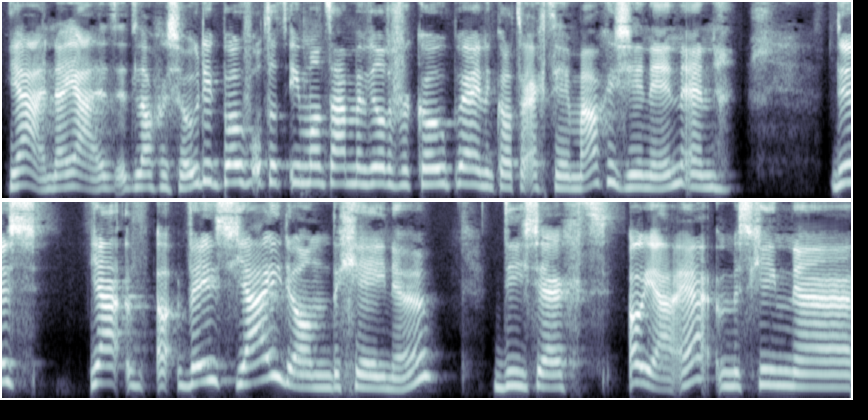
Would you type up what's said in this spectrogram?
ja, nou ja, het, het, lag er zo dik bovenop dat iemand aan me wilde verkopen. En ik had er echt helemaal geen zin in. En dus ja, wees jij dan degene die zegt: Oh ja, hè, misschien uh,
